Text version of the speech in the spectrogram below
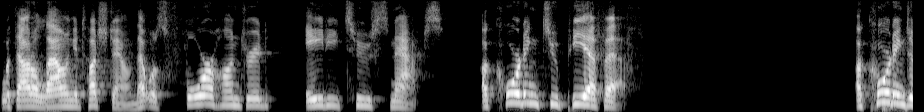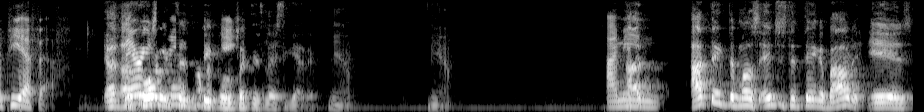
without allowing a touchdown. That was 400 82 snaps, according to PFF. According to PFF. Uh, according to the people who put this list together. Yeah. Yeah. I mean, I, I think the most interesting thing about it is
